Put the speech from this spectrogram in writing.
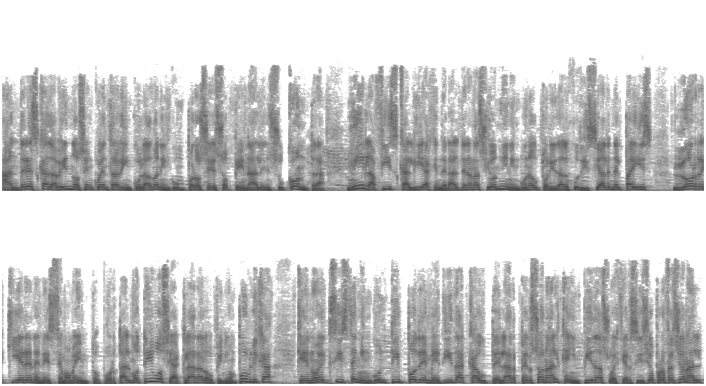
Andrés Cadavid no se encuentra vinculado a ningún proceso penal en su contra, ni la Fiscalía General de la Nación ni ninguna autoridad judicial en el país lo requieren en este momento. Por tal motivo se aclara a la opinión pública que no existe ningún tipo de medida cautelar personal que impida su ejercicio profesional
